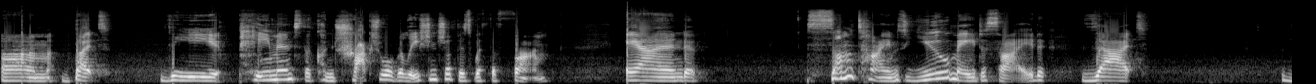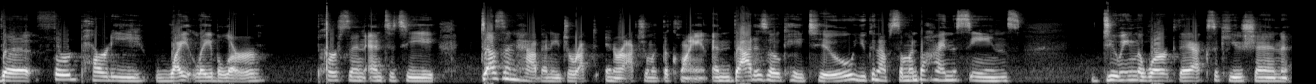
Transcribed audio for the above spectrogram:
Um, but the payment, the contractual relationship is with the firm. And sometimes you may decide that the third party white labeler person entity doesn't have any direct interaction with the client. And that is okay too. You can have someone behind the scenes doing the work the execution.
